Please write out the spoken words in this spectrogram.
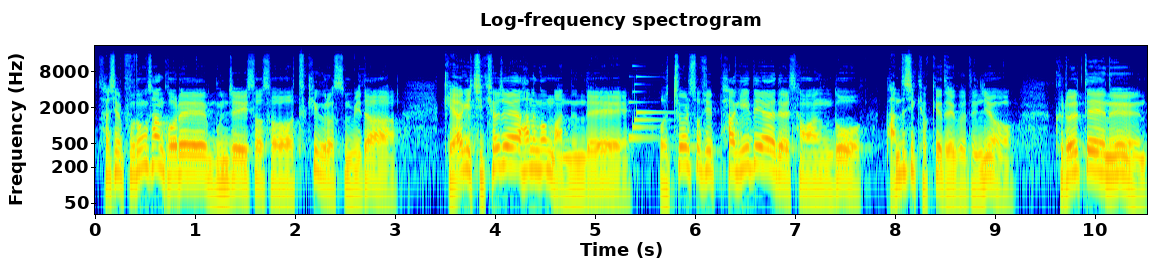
사실 부동산 거래 문제에 있어서 특히 그렇습니다. 계약이 지켜져야 하는 건 맞는데 어쩔 수 없이 파기돼야 될 상황도 반드시 겪게 되거든요. 그럴 때에는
